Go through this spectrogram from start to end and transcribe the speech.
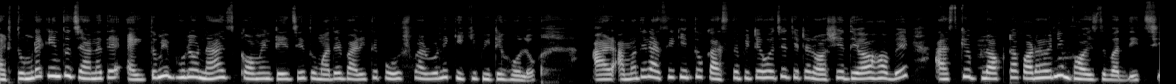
আর তোমরা কিন্তু জানাতে একদমই ভুলো না কমেন্টে যে তোমাদের বাড়িতে পৌষ পার্বণে কী কী পিঠে হলো। আর আমাদের আজকে কিন্তু কাস্তে পিঠে হয়েছে যেটা রসে দেওয়া হবে। আজকে ব্লগটা করা হয়নি ভয়েস দেবার দিচ্ছি।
